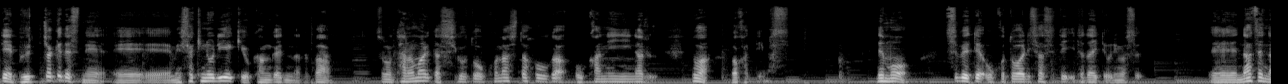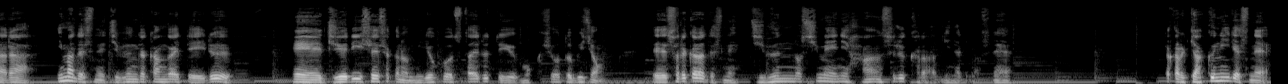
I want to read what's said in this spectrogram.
で、ぶっちゃけですね、えー、目先の利益を考えるならば、その頼まれた仕事をこなした方がお金になるのは分かっています。でも、すべてお断りさせていただいております。えー、なぜなら、今ですね、自分が考えている、えー、ジュエリー制作の魅力を伝えるという目標とビジョン、えー、それからですね、自分の使命に反するからになりますね。だから逆にですね、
